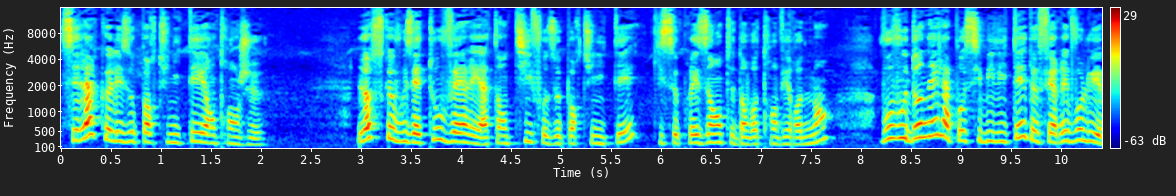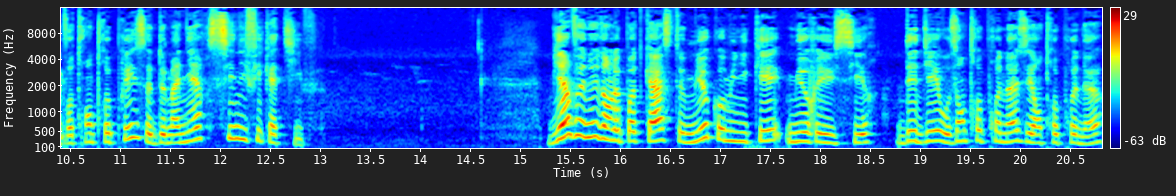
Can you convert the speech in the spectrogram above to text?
C'est là que les opportunités entrent en jeu. Lorsque vous êtes ouvert et attentif aux opportunités qui se présentent dans votre environnement, vous vous donnez la possibilité de faire évoluer votre entreprise de manière significative. Bienvenue dans le podcast Mieux communiquer, mieux réussir, dédié aux entrepreneuses et entrepreneurs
